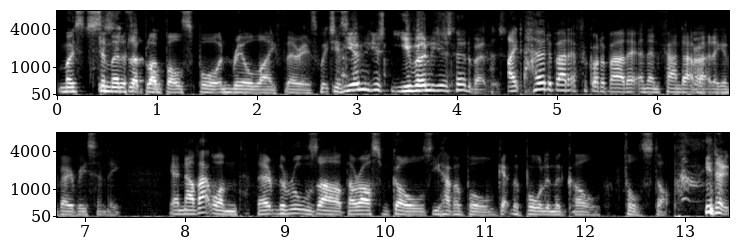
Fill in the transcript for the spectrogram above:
most similar to Blood Blood Bowl. Bowl sport in real life there is, which is. You only just, you've only just heard about this. I'd heard about it, forgot about it, and then found out about it again very recently. Yeah, now that one, the, the rules are there are some goals, you have a ball, get the ball in the goal, full stop. you know,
